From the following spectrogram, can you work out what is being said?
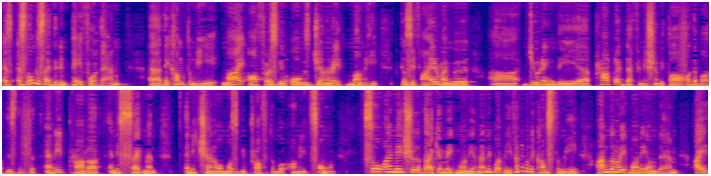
as, as long as I didn't pay for them, uh, they come to me, my offers will always generate money because if I remember uh, during the uh, product definition, we talked about this, that any product, any segment, any channel must be profitable on its own. So I make sure that I can make money on anybody. If anybody comes to me, I'm going to make money on them, I,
